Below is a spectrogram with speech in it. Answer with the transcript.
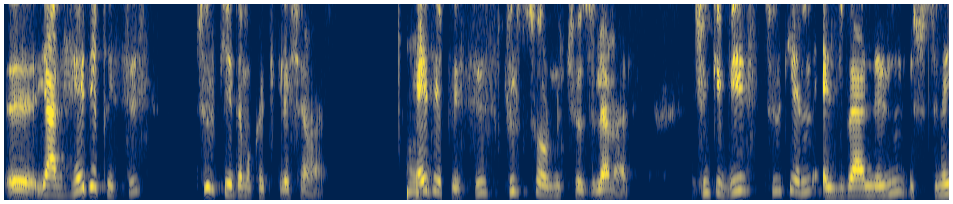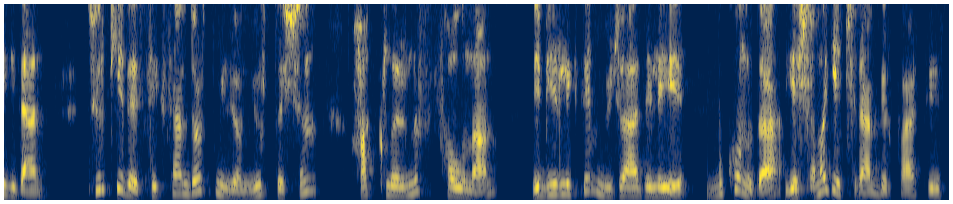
E, yani HDP'siz Türkiye demokratikleşemez. Evet. HDP'siz Kürt sorunu çözülemez. Çünkü biz Türkiye'nin ezberlerinin üstüne giden, Türkiye'de 84 milyon yurttaşın haklarını savunan ve birlikte mücadeleyi bu konuda yaşama geçiren bir partiyiz.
